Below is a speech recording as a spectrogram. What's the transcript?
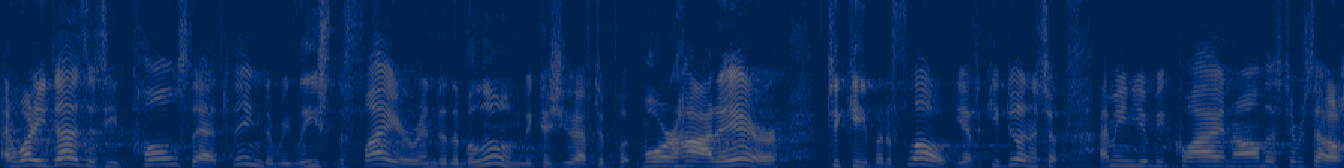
And what he does is he pulls that thing to release the fire into the balloon because you have to put more hot air to keep it afloat. You have to keep doing it. So, I mean, you'd be quiet and all this different stuff.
